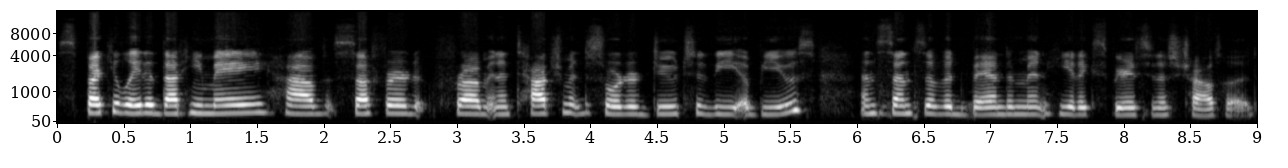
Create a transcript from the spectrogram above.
speculated that he may have suffered from an attachment disorder due to the abuse and sense of abandonment he had experienced in his childhood.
